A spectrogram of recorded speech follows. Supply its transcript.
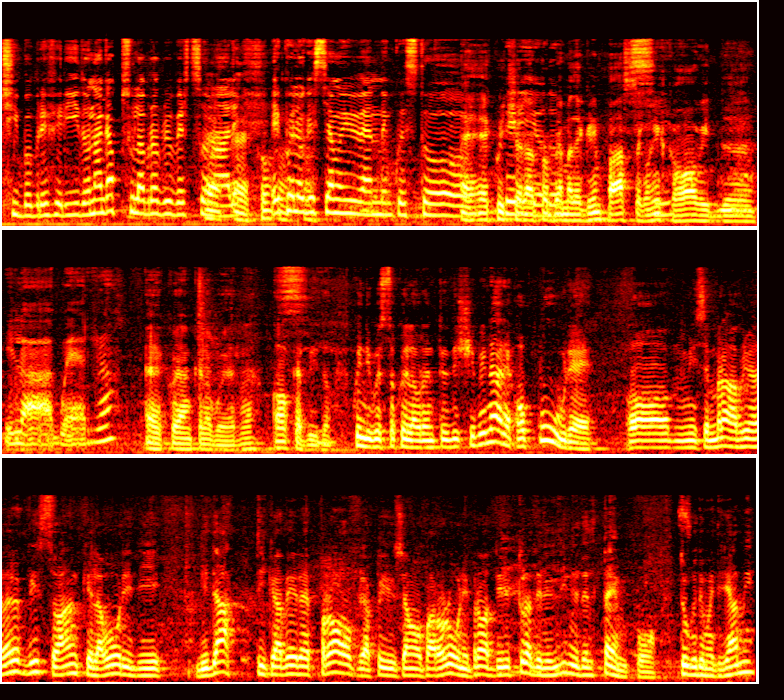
cibo preferito, una capsula proprio personale. Eh, ecco, è quello ah, che ah. stiamo vivendo in questo Eh, e qui c'era il problema del Green Pass con Sì. il Covid. E la guerra. Ecco, e anche la guerra. Ho capito. Quindi questo qui è lavoro interdisciplinare, oppure ho- mi sembrava prima di aver visto anche lavori di didattica vera e propria, qui usiamo paroloni, però addirittura delle linee del tempo. Tu come ti chiami?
